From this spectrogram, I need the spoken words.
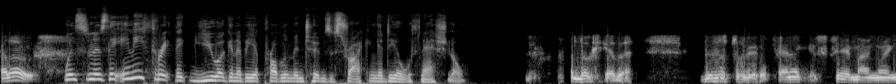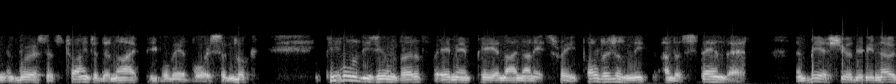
Hello. Winston, is there any threat that you are going to be a problem in terms of striking a deal with National? Look, Heather, this is political panic, it's scaremongering, and worse, it's trying to deny people their voice. And look, people in New Zealand voted for MMP in 1993. Politicians need to understand that and be assured there'll be no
